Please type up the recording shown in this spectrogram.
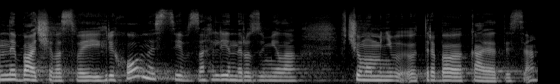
не бачила своєї гріховності, взагалі не розуміла, в чому мені е, треба каятися.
